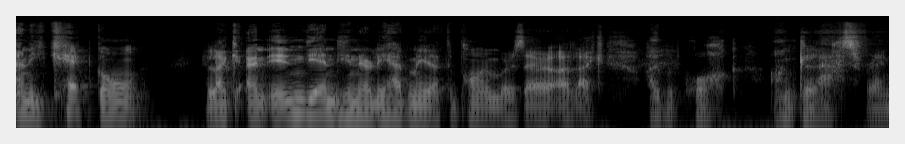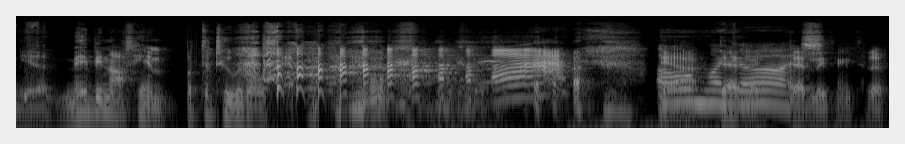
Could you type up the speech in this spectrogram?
and he kept going. Like, and in the end, he nearly had me at the point where there, I like, I would walk on glass for any of them. Maybe not him, but the two of those. oh my deadly, god! deadly thing to do.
